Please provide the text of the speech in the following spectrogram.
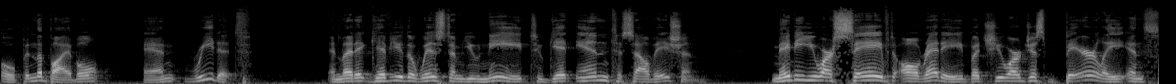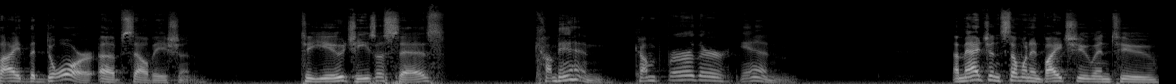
open the Bible and read it and let it give you the wisdom you need to get into salvation. Maybe you are saved already, but you are just barely inside the door of salvation. To you, Jesus says, Come in, come further in. Imagine someone invites you into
